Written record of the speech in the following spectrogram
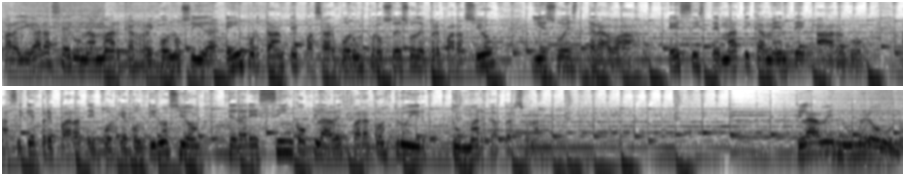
para llegar a ser una marca reconocida es importante pasar por un proceso de preparación y eso es trabajo, es sistemáticamente arduo. Así que prepárate porque a continuación te daré 5 claves para construir tu marca personal. Clave número 1.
